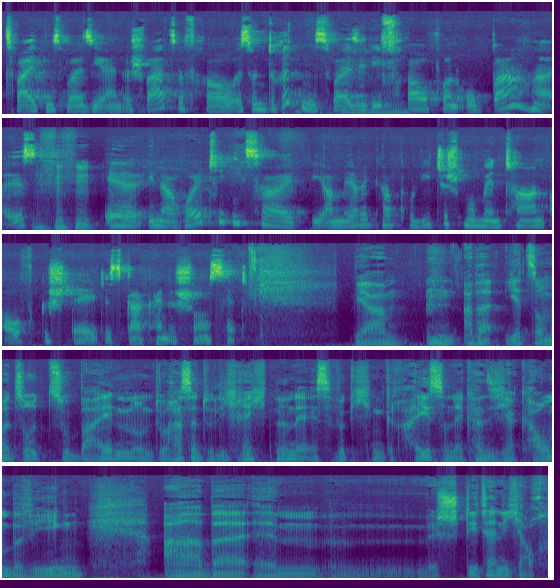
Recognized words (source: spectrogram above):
zweitens, weil sie eine schwarze Frau ist und drittens, weil sie die Frau von Obama ist. äh, in der heutigen Zeit, wie Amerika politisch momentan aufgestellt ist, gar keine Chance hätte. Ja, aber jetzt nochmal zurück zu Biden. Und du hast natürlich recht, ne? der ist wirklich ein Greis und der kann sich ja kaum bewegen. Aber ähm, steht ja nicht auch,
